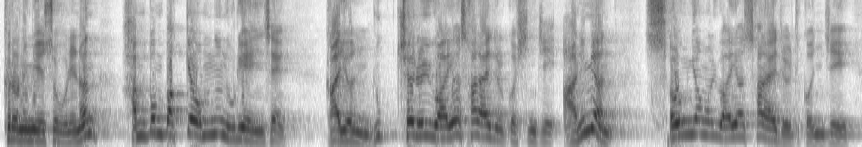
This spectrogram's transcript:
그런 의미에서 우리는 한 번밖에 없는 우리의 인생, 과연 육체를 위하여 살아야 될 것인지 아니면 성령을 위하여 살아야 될 건지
